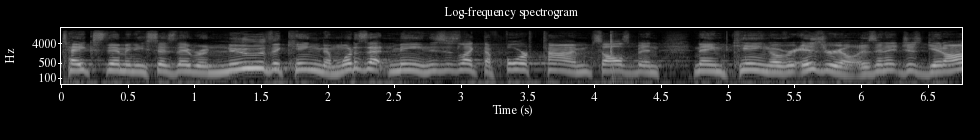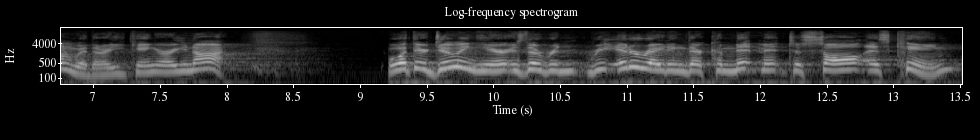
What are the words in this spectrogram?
takes them and he says they renew the kingdom. What does that mean? This is like the fourth time Saul's been named king over Israel, isn't it? Just get on with it. Are you king or are you not? But what they're doing here is they're re- reiterating their commitment to Saul as king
